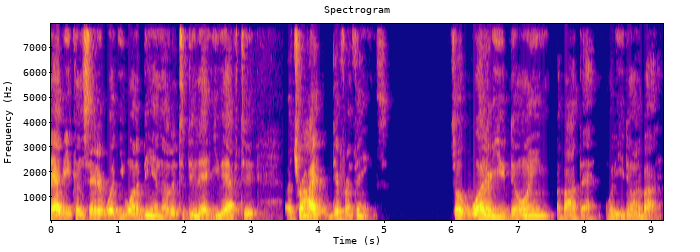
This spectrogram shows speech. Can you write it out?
have you considered what you want to be? In order to do that, you have to uh, try different things. So, what are you doing about that? What are you doing about it?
